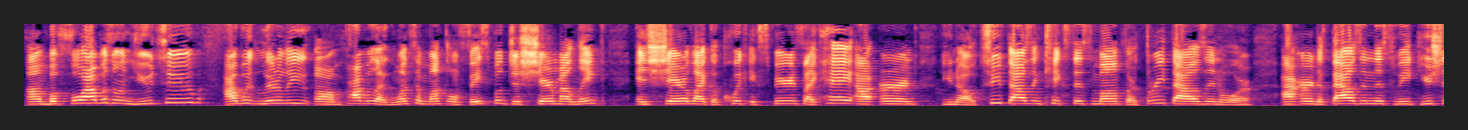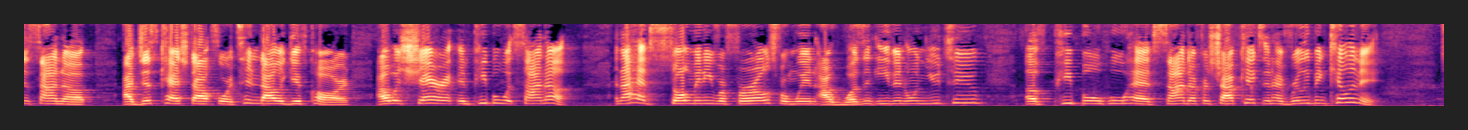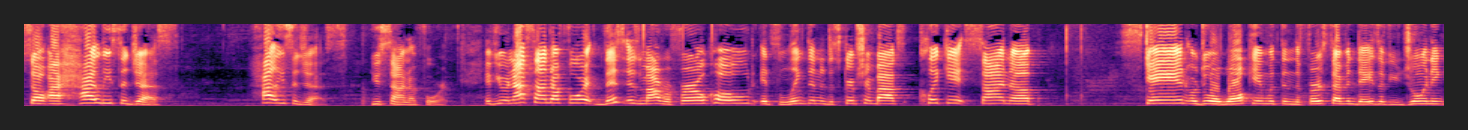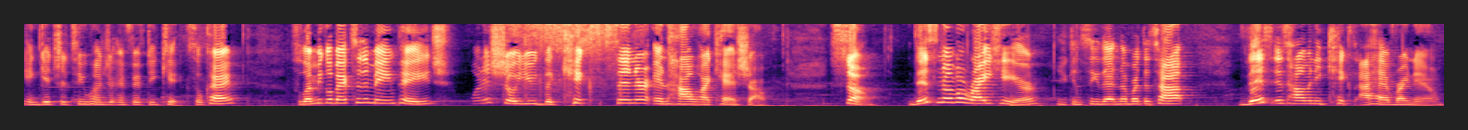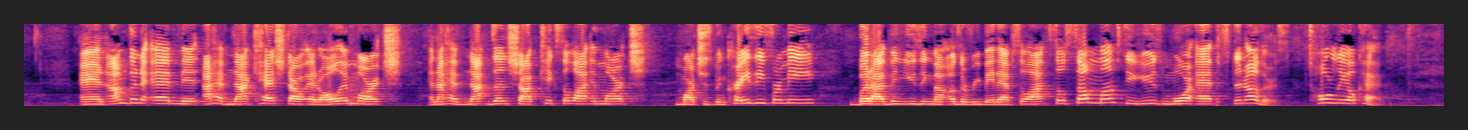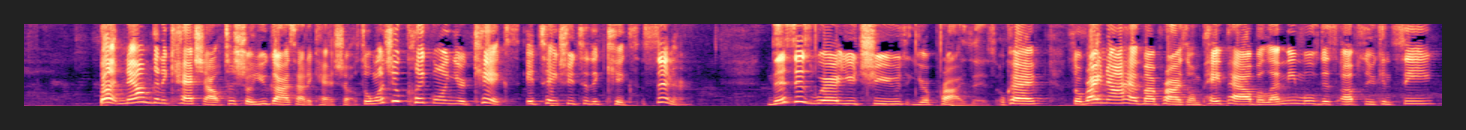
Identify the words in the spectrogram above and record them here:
Um, before I was on YouTube, I would literally um, probably like once a month on Facebook just share my link and share like a quick experience like hey i earned you know 2000 kicks this month or 3000 or i earned a thousand this week you should sign up i just cashed out for a $10 gift card i would share it and people would sign up and i have so many referrals from when i wasn't even on youtube of people who have signed up for Shopkicks and have really been killing it. So I highly suggest, highly suggest you sign up for it. If you're not signed up for it, this is my referral code. It's linked in the description box. Click it, sign up, scan, or do a walk in within the first seven days of you joining and get your 250 kicks, okay? So let me go back to the main page. Want to show you the Kicks Center and how I cash out. So this number right here, you can see that number at the top. This is how many kicks I have right now. And I'm going to admit I have not cashed out at all in March. And I have not done shop kicks a lot in March. March has been crazy for me. But I've been using my other rebate apps a lot. So some months you use more apps than others. Totally okay. But now I'm going to cash out to show you guys how to cash out. So once you click on your kicks, it takes you to the kicks center. This is where you choose your prizes, okay? So right now I have my prize on PayPal, but let me move this up so you can see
